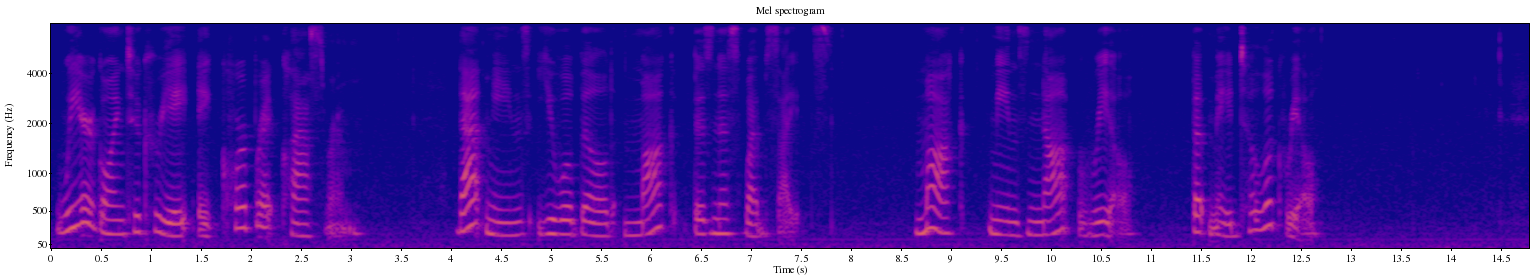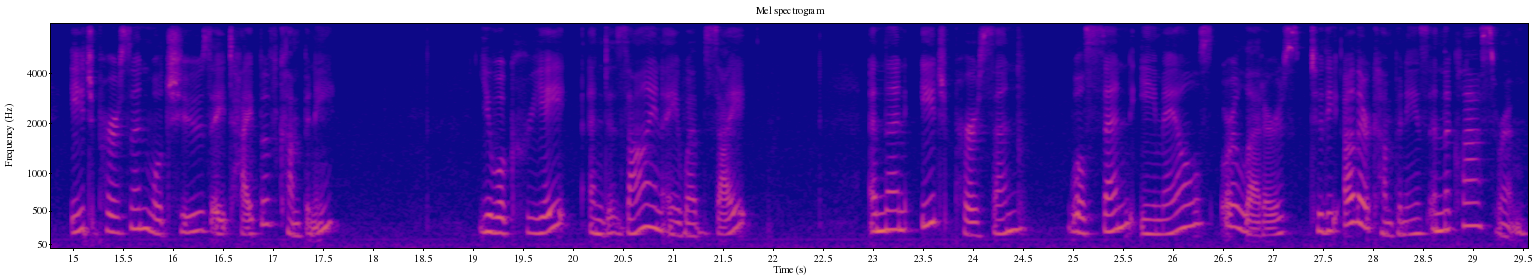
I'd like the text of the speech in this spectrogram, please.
We are going to create a corporate classroom. That means you will build mock business websites. Mock means not real, but made to look real. Each person will choose a type of company. You will create and design a website, and then each person will send emails or letters to the other companies in the classroom.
